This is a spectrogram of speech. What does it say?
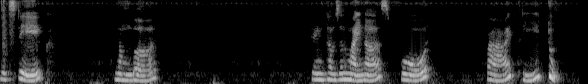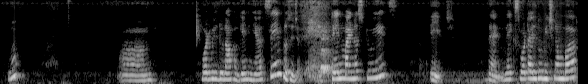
let's take number 10,000 minus 4, 5, 3, 2. Hmm? Um, what we'll do now again here, same procedure. 10 minus 2 is 8. Then next what I'll do, which number?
